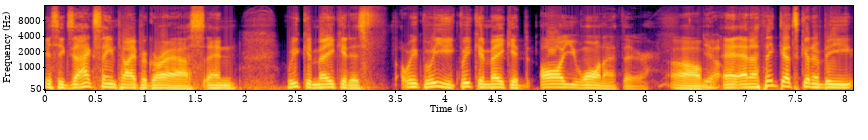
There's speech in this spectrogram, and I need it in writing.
It's the exact same type of grass, and we can make it as we we we can make it all you want out there. Um, Yeah. and, and I think that's going to be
